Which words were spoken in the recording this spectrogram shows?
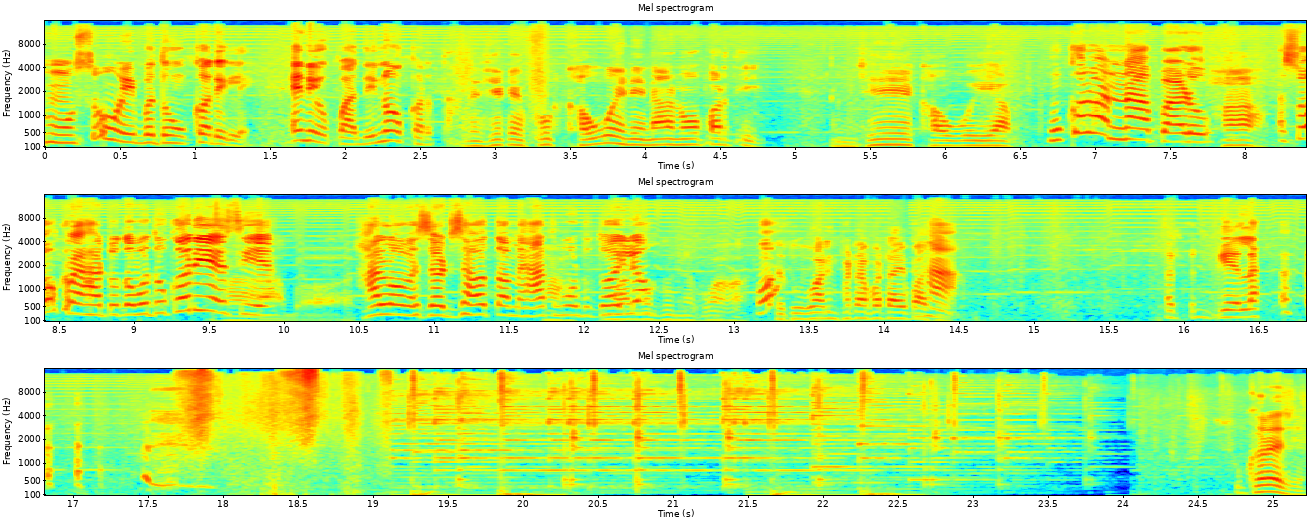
હું શું એ બધું હું કરી લે એની ઉપાધિ ન કરતા. અને જે કંઈ ફ્રૂટ ખાવું હોય ને ના ન પાડતી. જે ખાવું હોય આપ હું કરવા ના પાડું? હા. છોકરા હાટું તો બધું કરીએ છીએ. હાલો હવે ઝટ જાઓ તમે હાથ મોઢું ધોઈ લો. તો વાળી ફટાફટ આવી પાછી. હા. કરે છે?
